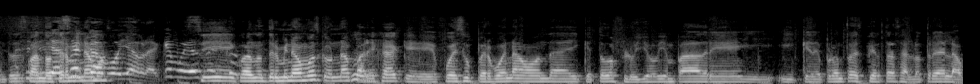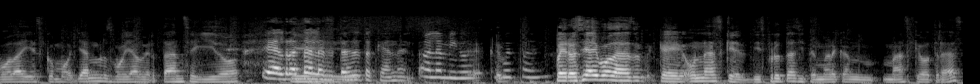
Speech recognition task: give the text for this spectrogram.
Entonces cuando ya se terminamos... acabó, ¿y ahora qué voy a hacer? Sí, cuando terminamos con una pareja que fue súper buena onda y que todo fluyó bien padre y, y que de pronto despiertas al otro día de la boda y es como, ya no los voy a ver tan seguido. Y al rato Y- las estás tocando. Hola amigos, ¿cómo están? Pero sí hay bodas que unas que disfrutas y te marcan más que otras.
